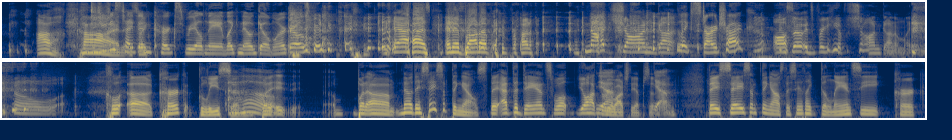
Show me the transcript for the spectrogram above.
oh God! Did you just type It's in like- Kirk's real name, like no Gilmore Girls or anything? yes, and it brought up it brought up not Sean Gunn. Like Star Trek? Also, it's bringing up Sean Gunn. I'm like, no. Cl- uh, Kirk Gleason, but Oh. it, but um, no, they say something else. They at the dance. Well, you'll have to Yeah. rewatch the episode. Yeah. Then. They say something else. They say like Delancey Kirk,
